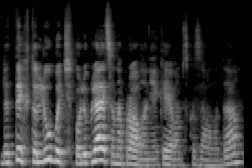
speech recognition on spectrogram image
Для тих, хто любить, полюбляється направлення, яке я вам сказала, да?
